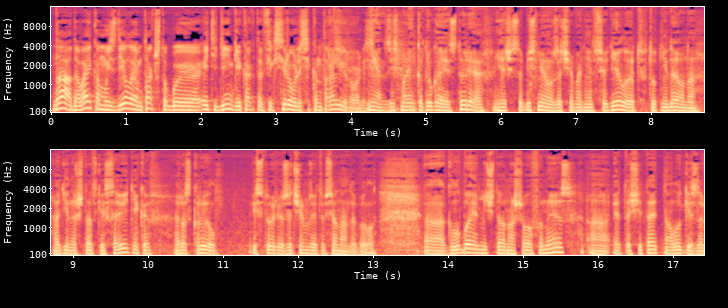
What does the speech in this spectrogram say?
Да, давай-ка мы сделаем так, чтобы эти деньги как-то фиксировались и контролировались. Нет, здесь маленько другая история. Я сейчас объясню, зачем они это все делают. Тут недавно один из штатских советников раскрыл историю, зачем за это все надо было. А, голубая мечта нашего ФНС а, – это считать налоги за,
